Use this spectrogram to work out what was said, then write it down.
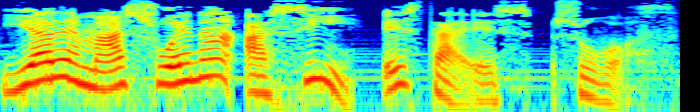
y además suena así. Esta es su voz.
